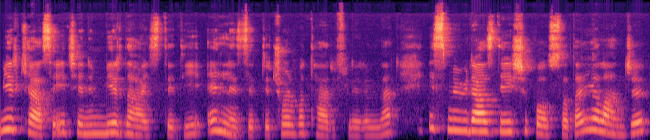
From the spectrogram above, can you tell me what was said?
Bir kase içenin bir daha istediği en lezzetli çorba tariflerimden ismi biraz değişik olsa da yalancı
